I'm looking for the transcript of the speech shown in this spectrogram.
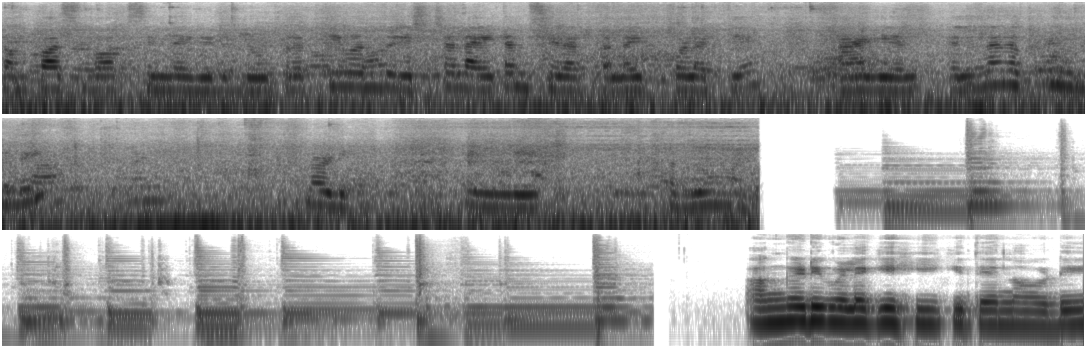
ಕಂಪಾಸ್ ಬಾಕ್ಸಿಂದ ಹಿಡಿದು ಪ್ರತಿಯೊಂದು ಎಷ್ಟೆಲ್ಲ ಐಟಮ್ಸ್ ಇರುತ್ತಲ್ಲ ಇಟ್ಕೊಳ್ಳೋಕ್ಕೆ ಹಾಗೆ ಎಲ್- ಎಲ್ಲದಕ್ಕೂ ಇಲ್ಲಿ ನೋಡಿ, ಇಲ್ಲಿ ಅದು ಅಂಗಡಿ ಒಳಗೆ ಹೀಗಿದೆ ನೋಡಿ.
